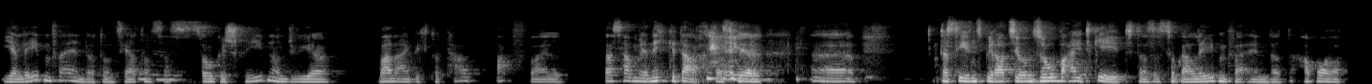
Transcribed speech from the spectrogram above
ihr Leben verändert. Und sie hat uns mhm. das so geschrieben und wir waren eigentlich total baff, weil das haben wir nicht gedacht, dass wir, äh, dass die Inspiration so weit geht, dass es sogar Leben verändert. Aber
